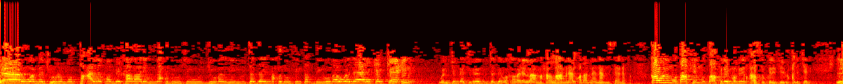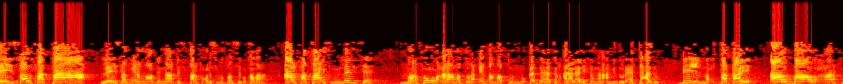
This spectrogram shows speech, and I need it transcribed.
jaaru wamajhuuru mutacaliqu bikhabarin maxduufin wujuuban limubtadain maxduufin taqdiiruhumaa wadalika kaa'in wljumla jumla mubtada wkhabar la maxal laha min alcadab lanha musanaa qawli mudaafin mudaaf ilay mabni calaa sukuni fi maxali jari laysa alfataa laysa ficl maadi naaqis tarfacu ismu tansibu khabara alfataa ismu laysa marfuucu calaamatu raci damatun muqadaratun cala alalifi manca min duur atacadud bilmuxtaqari albaa xarfu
